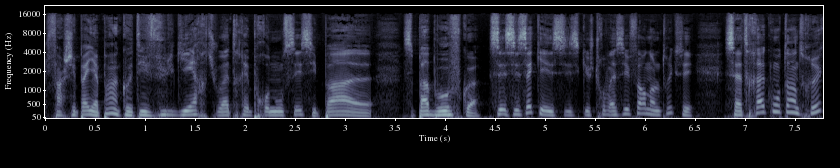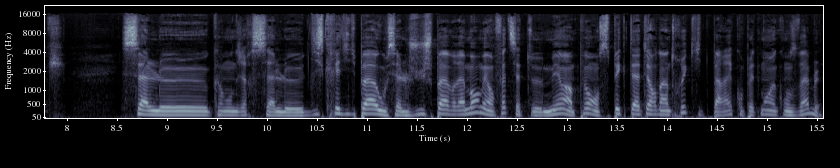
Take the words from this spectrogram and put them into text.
enfin, je sais pas, il y a pas un côté vulgaire, tu vois, très prononcé. C'est pas, euh, c'est pas beauf, quoi. C'est c'est ça qui est, c'est ce que je trouve assez fort dans le truc, c'est ça te raconte un truc, ça le, comment dire, ça le discrédite pas ou ça le juge pas vraiment, mais en fait, ça te met un peu en spectateur d'un truc qui te paraît complètement inconcevable.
